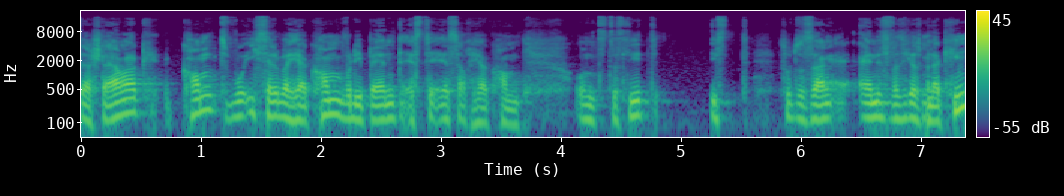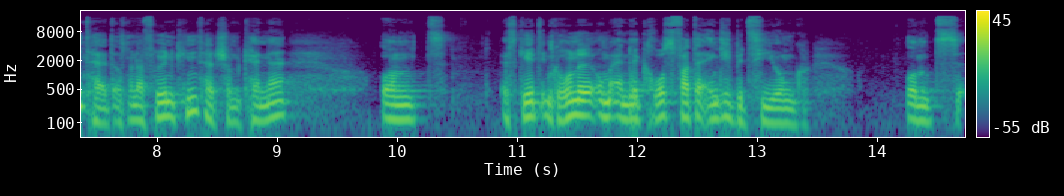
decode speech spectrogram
der Steiermark kommt, wo ich selber herkomme, wo die Band STS auch herkommt. Und das Lied ist sozusagen eines, was ich aus meiner Kindheit, aus meiner frühen Kindheit schon kenne. Und es geht im Grunde um eine Großvater-Enkel-Beziehung. Und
